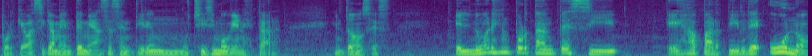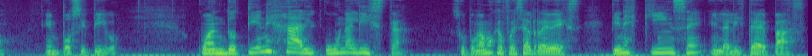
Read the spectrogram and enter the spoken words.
porque básicamente me hace sentir en muchísimo bienestar. Entonces, el número es importante si es a partir de 1 en positivo. Cuando tienes una lista, supongamos que fuese al revés, tienes 15 en la lista de paz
